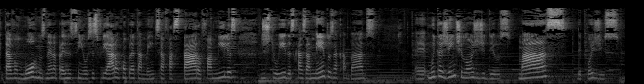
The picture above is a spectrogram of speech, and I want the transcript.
que estavam mornos, né, na presença do Senhor, se esfriaram completamente, se afastaram, famílias destruídas, casamentos acabados, é, muita gente longe de Deus, mas depois disso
